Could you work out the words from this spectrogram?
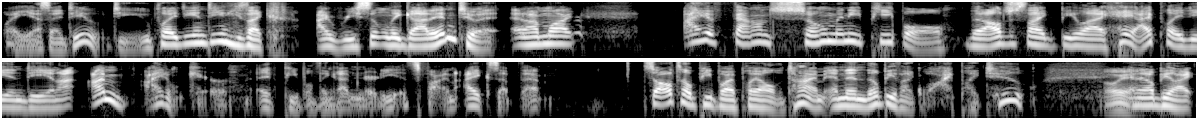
"Why, yes, I do. Do you play D and D?" And he's like, "I recently got into it," and I'm like. I have found so many people that I'll just like be like, "Hey, I play D and D, and I, I'm I don't care if people think I'm nerdy. It's fine. I accept that." So I'll tell people I play all the time, and then they'll be like, "Well, I play too," Oh, yeah. and I'll be like,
